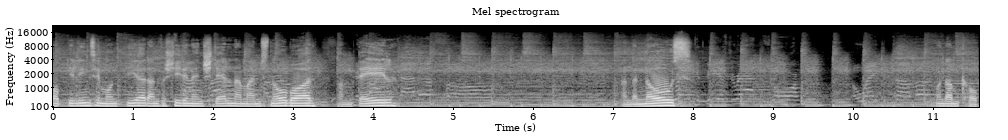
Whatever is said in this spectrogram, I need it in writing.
hab die Linse montiert an verschiedenen Stellen an meinem Snowboard, am Tail, an der Nose und am Kopf.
